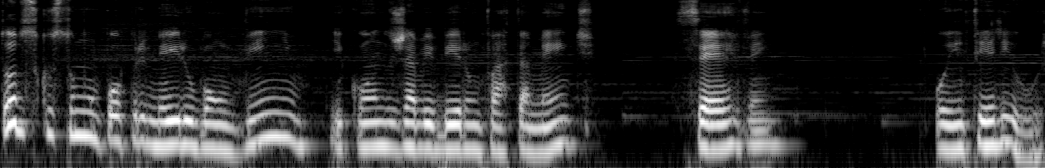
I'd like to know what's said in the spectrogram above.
Todos costumam pôr primeiro o bom vinho, e quando já beberam fartamente, servem o inferior.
